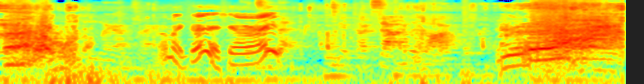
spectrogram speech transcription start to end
oh my god, sorry. Oh my goodness, you alright? TikTok sound of the dog.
